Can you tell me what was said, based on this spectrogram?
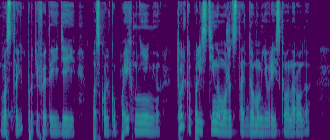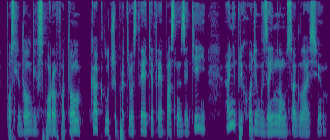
восстают против этой идеи, поскольку, по их мнению, только Палестина может стать домом еврейского народа. После долгих споров о том, как лучше противостоять этой опасной затее, они приходят к взаимному согласию –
